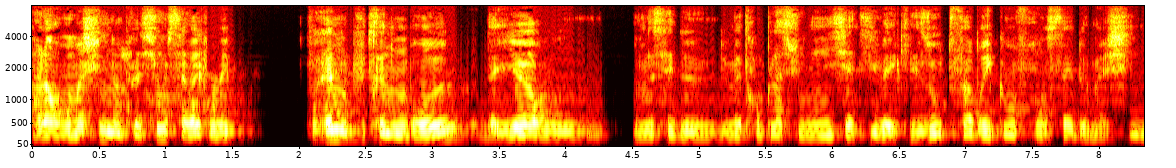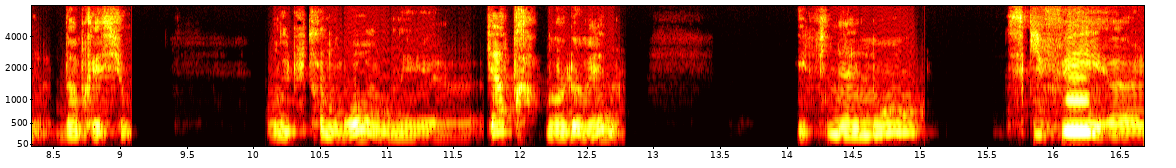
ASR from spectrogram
Alors en machine d'impression, c'est vrai qu'on est vraiment plus très nombreux. D'ailleurs, on, essaie de, mettre en place une initiative avec les autres fabricants français de machines d'impression. On est plus très nombreux, on est euh, quatre dans le domaine. Et finalement, ce qui fait euh,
